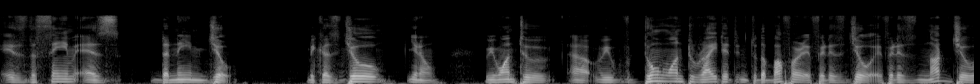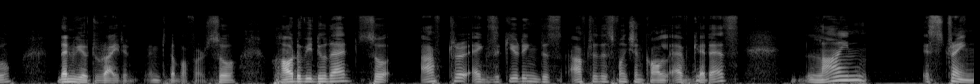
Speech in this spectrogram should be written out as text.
is the same as the name Joe. Because Joe you know we want to uh, we don't want to write it into the buffer if it is Joe. If it is not Joe then we have to write it into the buffer. So how do we do that? So after executing this after this function called fgets line string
